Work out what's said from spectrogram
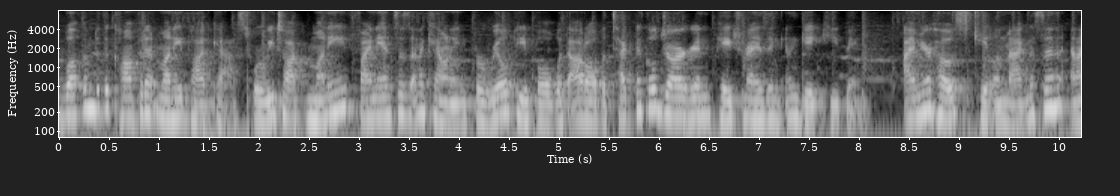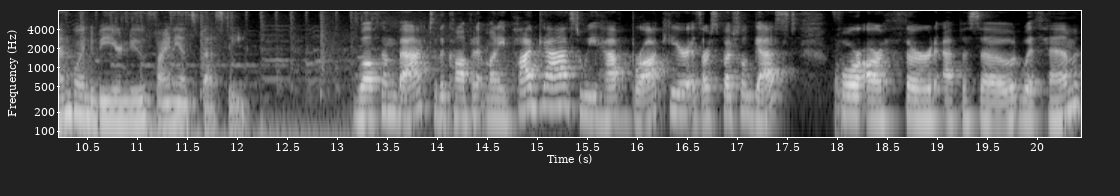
Welcome to the Confident Money Podcast, where we talk money, finances, and accounting for real people without all the technical jargon, patronizing, and gatekeeping. I'm your host, Caitlin Magnuson, and I'm going to be your new finance bestie. Welcome back to the Confident Money Podcast. We have Brock here as our special guest for our third episode with him.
